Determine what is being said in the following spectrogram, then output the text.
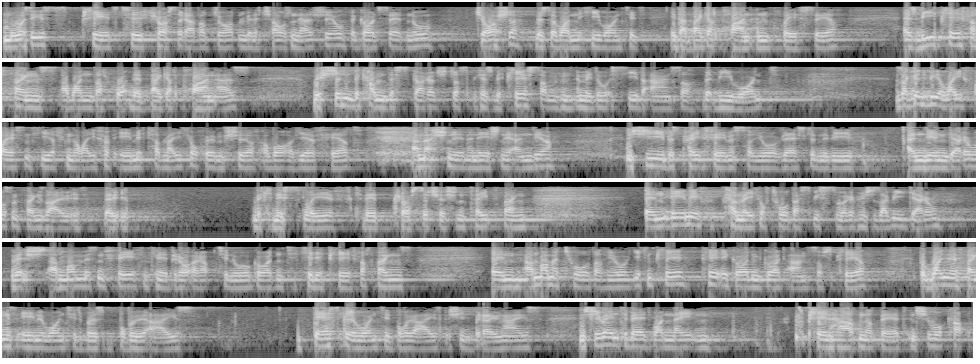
Moses prayed to cross the river Jordan with the children of Israel, but God said no. Joshua was the one that he wanted. He had a bigger plan in place there. As we pray for things, I wonder what the bigger plan is. We shouldn't become discouraged just because we pray something and we don't see the answer that we want. There's a good wee life lesson here from the life of Amy Carmichael, who I'm sure a lot of you have heard, a missionary in the nation of India. And she was quite famous for you know, rescuing the wee Indian girls and things like that, out of the kind of slave, kind of prostitution type thing. And Amy Carmichael told this wee story when she was a wee girl, which her mum was in faith and kind of brought her up to know God and to kind of pray for things. And her mum had told her, you know, you can pray, pray to God and God answers prayer. But one of the things Amy wanted was blue eyes. Desperately wanted blue eyes, but she had brown eyes. And she went to bed one night and praying hard in her bed, and she woke up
